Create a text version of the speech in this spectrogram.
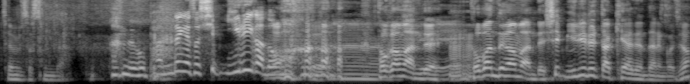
재밌었습니다. 근데 뭐 반등해서 11위가 너무 음. 더 가면 안 돼. 예. 더 반등하면 안 돼. 11위를 딱 해야 된다는 거죠.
